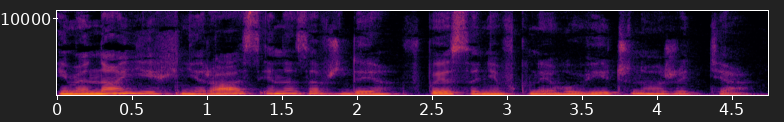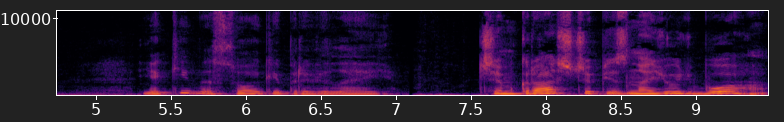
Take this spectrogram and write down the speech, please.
імена їхні раз і назавжди вписані в книгу вічного життя. Які високі привілеї. Чим краще пізнають Бога,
